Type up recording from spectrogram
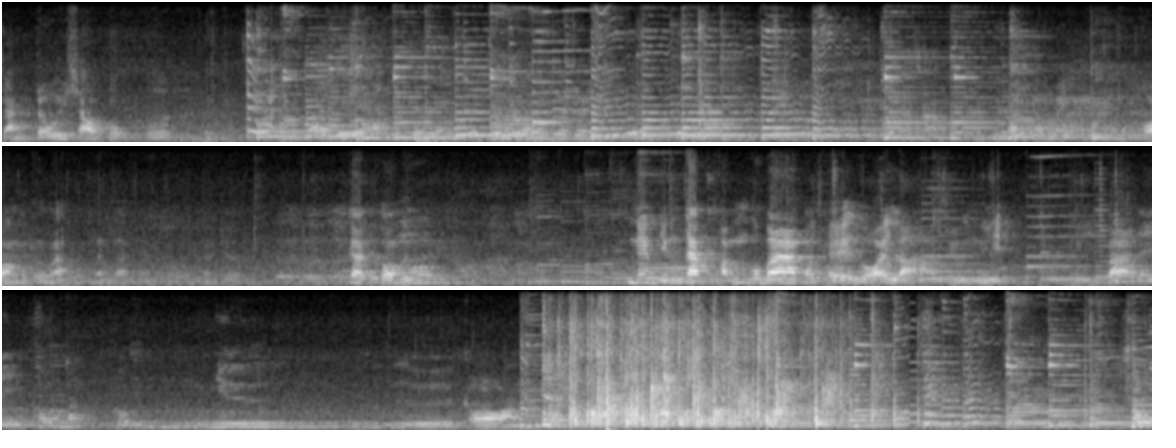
Trăng trối sau cùng con tôi mà thật. Các con ơi Nếu những tác phẩm của ba có thể gọi là sự nghiệp Thì ba đây có mất cũng như con Suốt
